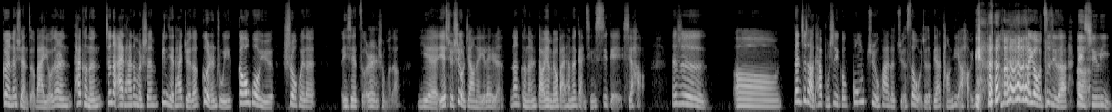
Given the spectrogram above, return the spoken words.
个人的选择吧。有的人他可能真的爱他那么深，并且他觉得个人主义高过于社会的一些责任什么的，也也许是有这样的一类人。那可能是导演没有把他们的感情戏给写好，但是，嗯、但至少他不是一个工具化的角色，我觉得比他堂弟要好一点，他有自己的 内啊驱力。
